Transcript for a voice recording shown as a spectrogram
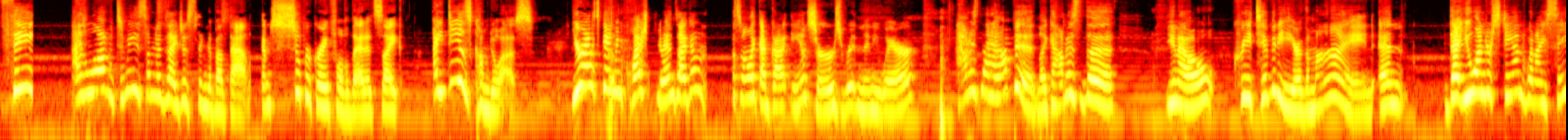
think. I love. To me, sometimes I just think about that. I'm super grateful that it's like ideas come to us. You're asking yeah. me questions. I don't, it's not like I've got answers written anywhere. how does that happen? Like, how does the, you know, creativity or the mind and that you understand when I say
